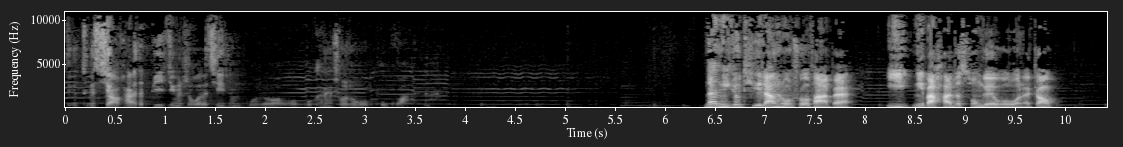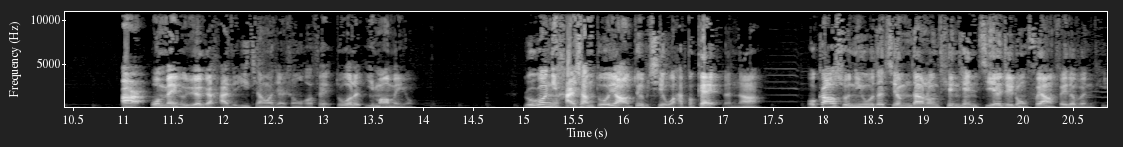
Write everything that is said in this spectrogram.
这个这个小孩他毕竟是我的亲生骨肉，我不可能说是我不管。那你就提两种说法呗：一，你把孩子送给我，我来照顾；二，我每个月给孩子一千块钱生活费，多了一毛没用。如果你还想多要，对不起，我还不给了呢。我告诉你，我在节目当中天天接这种抚养费的问题，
